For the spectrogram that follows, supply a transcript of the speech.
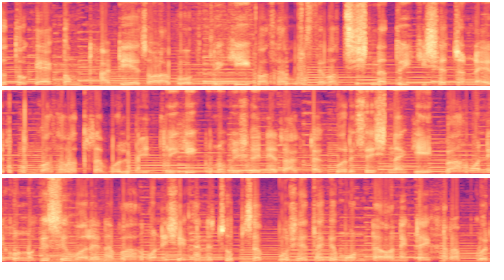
কিন্তু তোকে একদম ঠাটিয়ে চড়াবো। তুই কি কথা বুঝতে পারছিস না? তুই কিসের জন্য এরকম কথাবার্তা বলবি? তুই কি কোনো বিষয় নিয়ে রাগ টাগ করেছিস নাকি? বাহমনি কোনো কিছু বলে না। বাহমনি সেখানে চুপচাপ বসে থাকে, মনটা অনেকটাই খারাপ করে।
